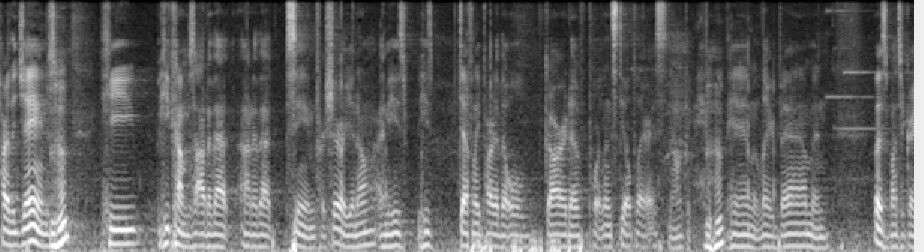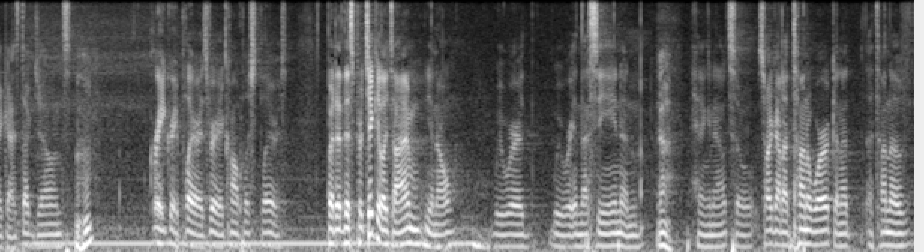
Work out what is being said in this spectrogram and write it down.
Harley James. Mm-hmm. He he comes out of that out of that scene for sure. You know, and he's he's definitely part of the old guard of Portland steel players. You know, him, Mm-hmm. him and Larry Bam and there's a bunch of great guys. Doug Jones, Mm-hmm. great great players, very accomplished players. But at this particular time, you know, we were we were in that scene and Yeah. hanging out. So so I got a ton of work and a, a ton of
